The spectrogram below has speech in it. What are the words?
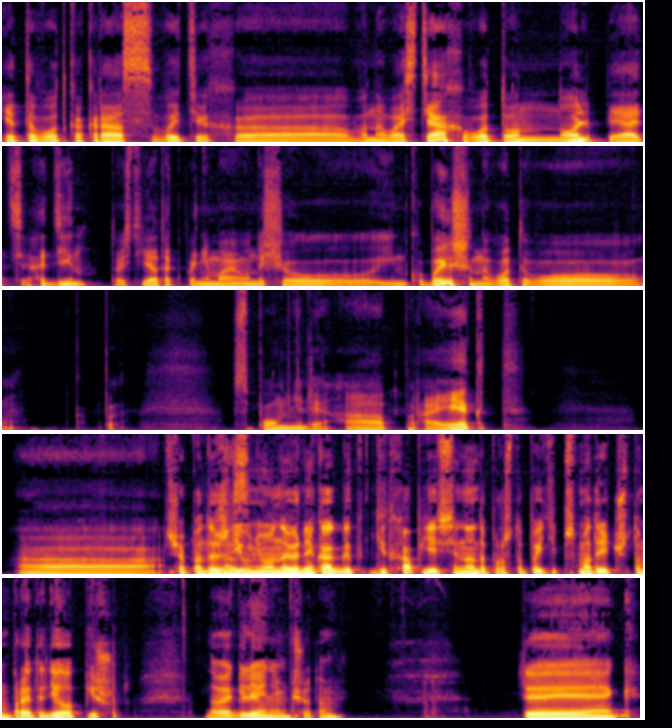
Это вот как раз в этих э, в новостях, вот он 0.5.1. То есть, я так понимаю, он еще incubation, и вот его как бы, вспомнили. А проект Сейчас, подожди, у него наверняка GitHub есть, и надо просто пойти посмотреть, что там про это дело пишут. Давай глянем, что там. Так.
